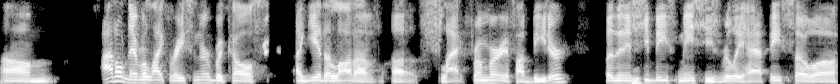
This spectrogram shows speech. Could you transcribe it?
um, i don't ever like racing her because i get a lot of uh, slack from her if i beat her but then if she beats me, she's really happy. So, uh,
